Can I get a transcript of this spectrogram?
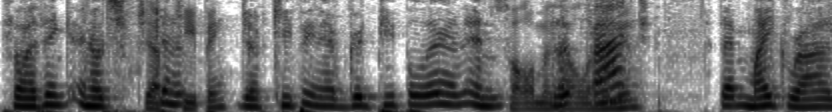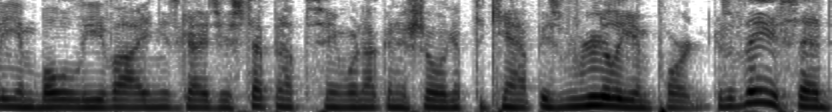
So I think you know it's Jeff Keeping. Jeff Keeping. They have good people there, and, and Solomon the Elimimian. fact that Mike Reilly and Bo Levi and these guys are stepping up to saying we're not going to show up to camp is really important. Because if they said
